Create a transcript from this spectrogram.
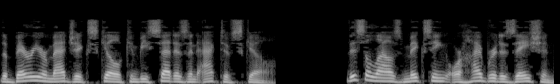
the Barrier Magic skill can be set as an active skill. This allows mixing or hybridization,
